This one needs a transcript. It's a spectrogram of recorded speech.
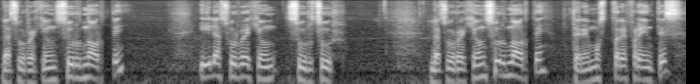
la subregión sur-norte y la subregión sur-sur. La subregión sur-norte tenemos tres frentes,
